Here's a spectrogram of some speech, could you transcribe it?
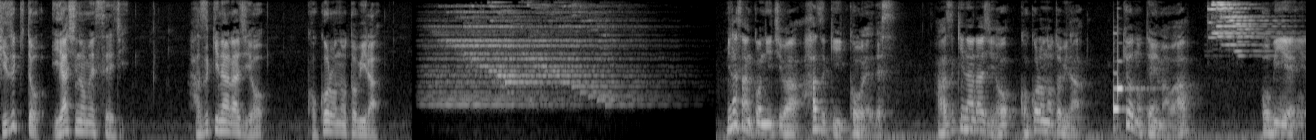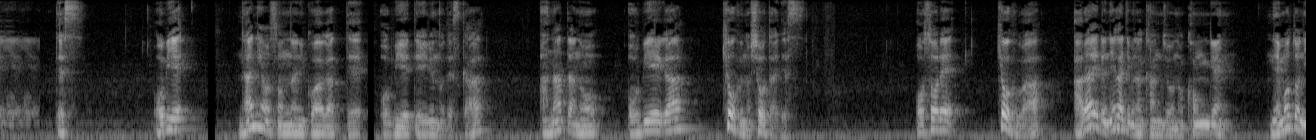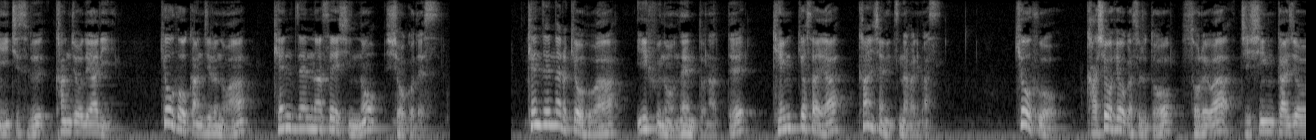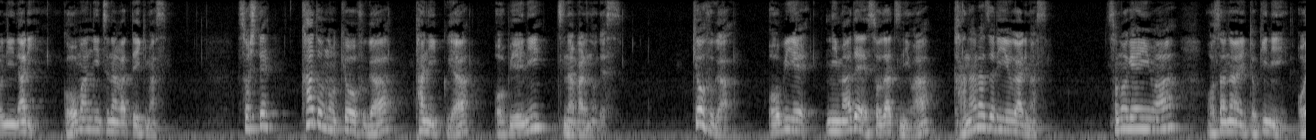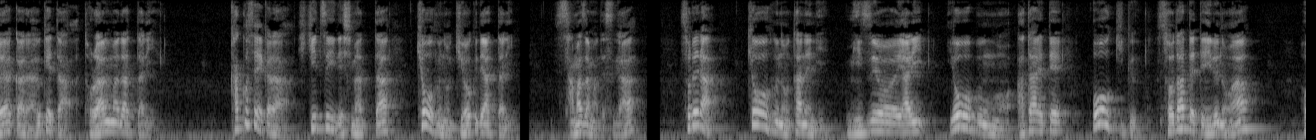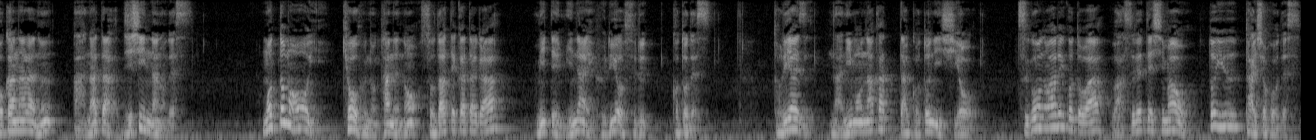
気づきと癒しのメッセージ「はずきなラジオ心の扉」皆さんこんにちは。葉月光栄です。はずきなラジオ心の扉。今日のテーマは怯えです。怯え。何をそんなに怖がって怯えているのですか？あなたの怯えが恐怖の正体です。恐れ恐怖はあらゆるネガティブな感情の根源根元に位置する感情であり恐怖を感じるのは健全な精神の証拠です。健全なる恐怖は畏怖の念となって謙虚さや感謝につながります。恐怖を過小評価するとそれは自信過剰になり傲慢につながっていきます。そして過度の恐怖がパニックや怯えにつながるのです。恐怖が怯えにまで育つには必ず理由があります。その原因は幼い時に親から受けたトラウマだったり過去世から引き継いでしまった恐怖の記憶であったり様々ですがそれら恐怖の種に水をやり養分を与えて大きく育てているのは他ならぬあなた自身なのです。最も多い恐怖の種の育て方が見て見ないふりをすることです。とりあえず何もなかったことにしよう。都合の悪いことは忘れてしまおうという対処法です。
